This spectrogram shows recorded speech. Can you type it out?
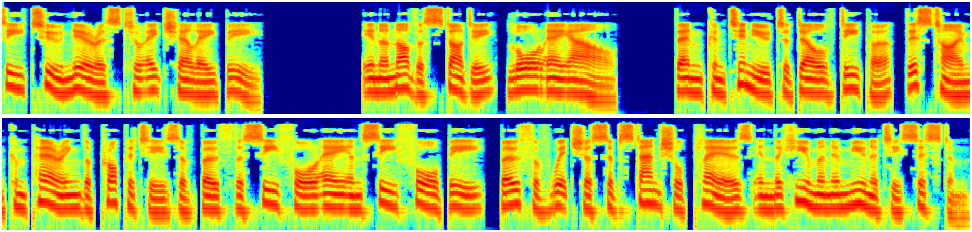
C2 nearest to HLA-B. In another study, Law et al then continued to delve deeper, this time comparing the properties of both the C4a and C4b, both of which are substantial players in the human immunity system.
